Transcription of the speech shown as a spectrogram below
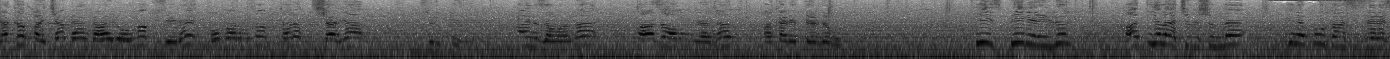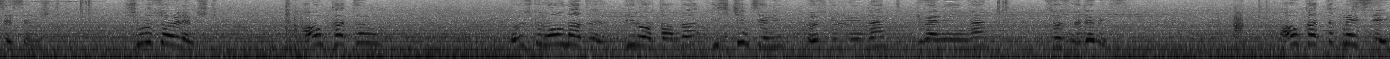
yaka paça ben dahil olmak üzere kollarımızdan tutarak dışarıya sürükledi. Aynı zamanda ağza alınmayacak hakaretlerde bulundu. Biz 1 Eylül adli yıl açılışında yine buradan sizlere seslenmiştik. Şunu söylemiştik. Avukatın özgür olmadığı bir ortamda hiç kimsenin özgürlüğünden, güvenliğinden söz ödemeyiz. Avukatlık mesleği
